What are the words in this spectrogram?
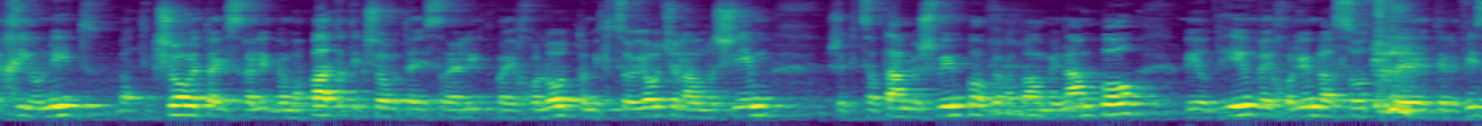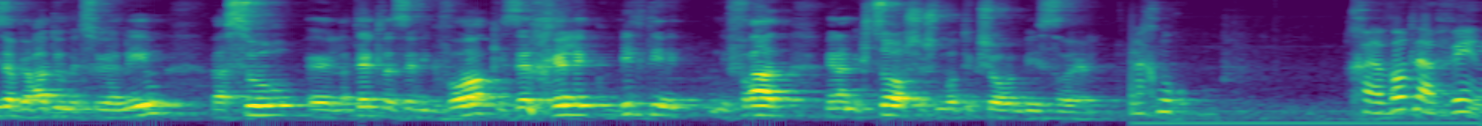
חיונית בתקשורת הישראלית במפת התקשורת הישראלית ביכולות המקצועיות של האנשים שקצתם יושבים פה ורבם אינם פה ויודעים ויכולים לעשות טלוויזיה ורדיו מצוינים ואסור לתת לזה לגבוה כי זה חלק בלתי נפרד מן המקצוע ששמו תקשורת בישראל. אנחנו חייבות להבין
